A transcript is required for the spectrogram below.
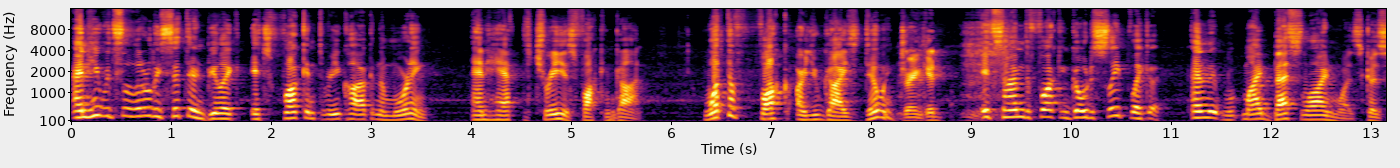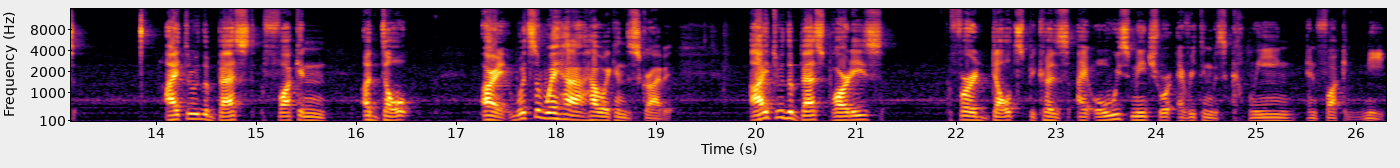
And he would literally sit there and be like, "It's fucking three o'clock in the morning, and half the tree is fucking gone. What the fuck are you guys doing? Drinking. It's time to fucking go to sleep." Like, a, and it, my best line was because I threw the best fucking adult. All right, what's the way how, how I can describe it? I threw the best parties for adults because I always made sure everything was clean and fucking neat.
